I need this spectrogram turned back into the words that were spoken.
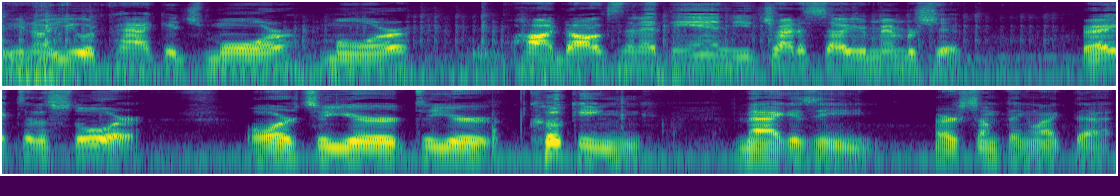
you know, you would package more, more hot dogs, and at the end, you try to sell your membership, right, to the store, or to your to your cooking magazine or something like that.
